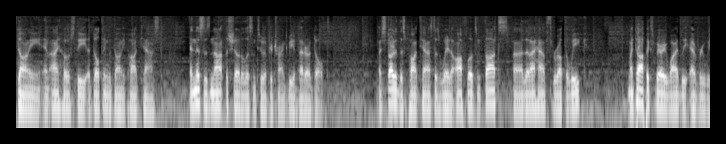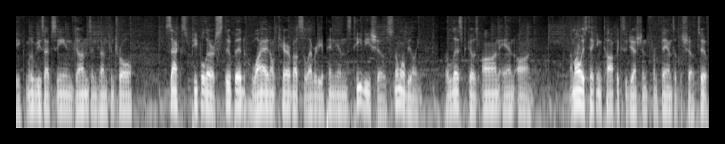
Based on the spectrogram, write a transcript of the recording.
Donnie, and I host the Adulting with Donnie podcast. And this is not the show to listen to if you're trying to be a better adult. I started this podcast as a way to offload some thoughts uh, that I have throughout the week. My topics vary widely every week movies I've seen, guns and gun control, sex, people that are stupid, why I don't care about celebrity opinions, TV shows, snowmobiling. The list goes on and on. I'm always taking topic suggestions from fans of the show, too.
